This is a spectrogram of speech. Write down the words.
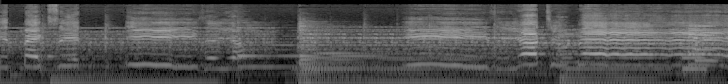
it makes it easier, easier to bear.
